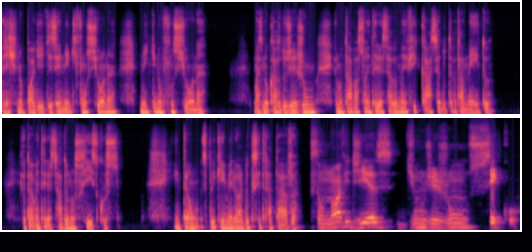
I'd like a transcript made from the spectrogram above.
A gente não pode dizer nem que funciona, nem que não funciona. Mas no caso do jejum, eu não estava só interessado na eficácia do tratamento, eu estava interessado nos riscos. Então, expliquei melhor do que se tratava. São nove dias de um jejum seco.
